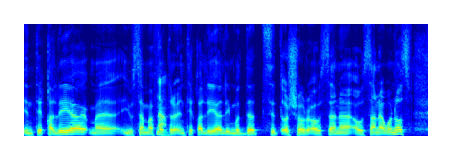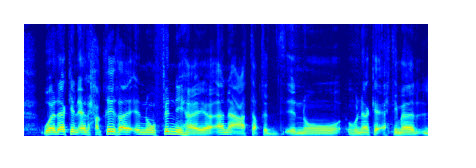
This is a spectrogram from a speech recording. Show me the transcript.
انتقالية ما يسمى نعم. فترة انتقالية لمدة ست أشهر أو سنة أو سنة ونصف. ولكن الحقيقة إنه في النهاية أنا أعتقد إنه هناك احتمال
